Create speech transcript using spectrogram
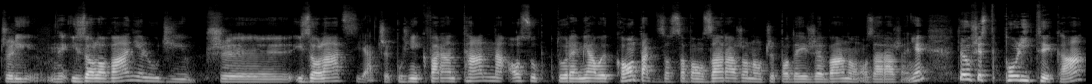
czyli izolowanie ludzi przy izolacja, czy później kwarantanna osób, które miały kontakt z osobą zarażoną czy podejrzewaną o zarażenie, to już jest polityka,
